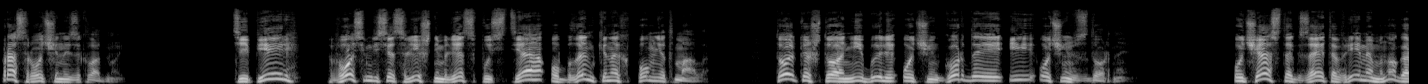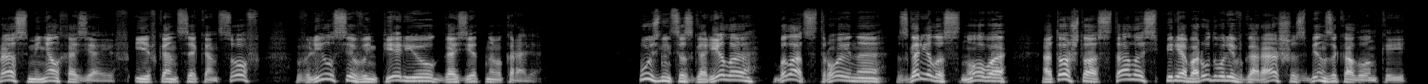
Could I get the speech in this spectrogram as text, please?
просроченной закладной. Теперь 80 с лишним лет спустя о Бленкинах помнят мало. Только что они были очень гордые и очень вздорные. Участок за это время много раз менял хозяев и, в конце концов, влился в империю газетного короля. Кузница сгорела, была отстроена, сгорела снова, а то, что осталось, переоборудовали в гараж с бензоколонкой,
